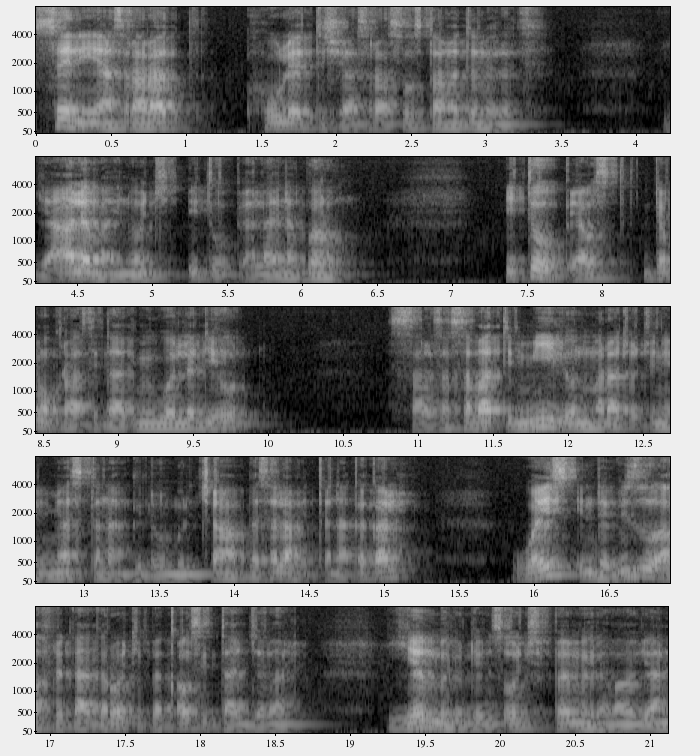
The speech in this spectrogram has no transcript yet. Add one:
ሴኔ 14 2013 ዓም የዓለም አይኖች ኢትዮጵያ ላይ ነበሩ ኢትዮጵያ ውስጥ ዲሞክራሲ ዳግሚ ወለድ ይሁን 37 ሚሊዮን መራጮችን የሚያስተናግደው ምርጫ በሰላም ይጠናቀቃል ወይስ እንደ ብዙ አፍሪካ ሀገሮች በቀውስ ይታጀባል የምሉ ድምፆች በምረባውያን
